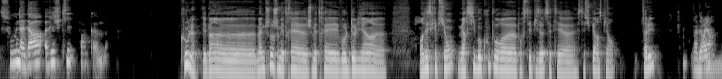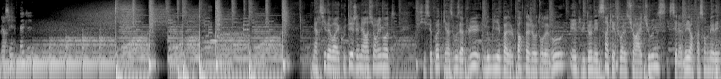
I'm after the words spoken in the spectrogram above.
sous nadarifki.com. Cool. Et eh ben euh, même chose, je mettrai je mettrai vos deux liens euh, en description. Merci beaucoup pour euh, pour cet épisode, c'était c'était super inspirant. Salut. Bah, de rien. Merci. Salut. Merci d'avoir écouté Génération Remote. Si ce podcast vous a plu, n'oubliez pas de le partager autour de vous et de lui donner 5 étoiles sur iTunes, c'est la meilleure façon de m'aider.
